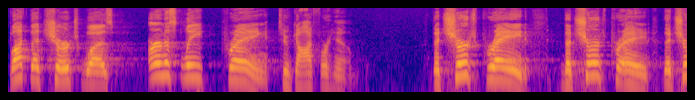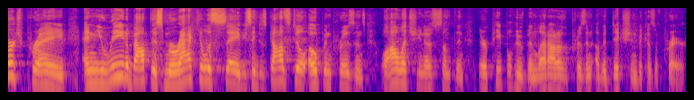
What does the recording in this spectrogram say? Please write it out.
but the church was earnestly praying to God for him. The church prayed the church prayed, the church prayed, and you read about this miraculous save. You say, Does God still open prisons? Well, I'll let you know something. There are people who've been let out of the prison of addiction because of prayer.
